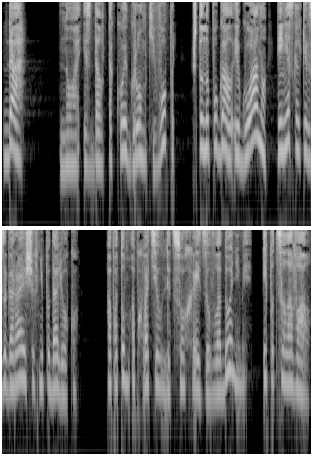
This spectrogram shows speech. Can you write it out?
Да!» Ноа издал такой громкий вопль, что напугал игуану и нескольких загорающих неподалеку, а потом обхватил лицо Хейзел ладонями и поцеловал.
